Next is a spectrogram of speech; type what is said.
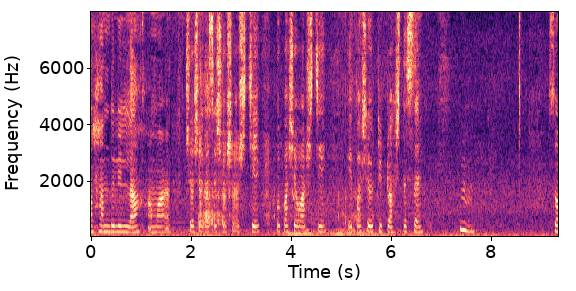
আলহামদুলিল্লাহ আমার শসা গাছে শশা আসছে, ওই পাশেও আসছে, এই পাশেও একটু একটু আসতেছে। হুম। সো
